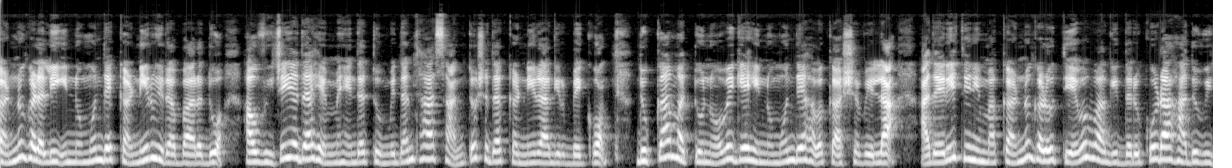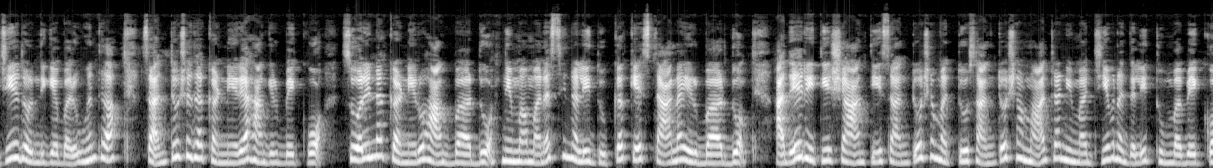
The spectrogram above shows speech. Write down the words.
ಕಣ್ಣುಗಳಲ್ಲಿ ಇನ್ನು ಮುಂದೆ ಕಣ್ಣೀರು ಇರಬಾರದು. ಅವು ವಿಜಯದ ಹೆಮ್ಮೆಯಿಂದ ತುಂಬಿದಂತಹ ಸಂತೋಷದ ಕಣ್ಣೀರಾಗಿರಬೇಕು. ದುಃಖ ಮತ್ತು ನೋವಿಗೆ ಇನ್ನು ಮುಂದೆ ಅವಕಾಶವಿಲ್ಲ. ಅದೇ ರೀತಿ ನಿಮ್ಮ ಕಣ್ಣುಗಳು ತೇವವಾಗಿದ್ದರೂ ಕೂಡ ಅದು ವಿಜಯದೊಂದಿಗೆ ಬರುವಂತಹ ಸಂತೋಷದ ಕಣ್ಣೀರೇ ಆಗಿರಬೇಕು. ಸೋಲಿನ ಕಣ್ಣೀರು ಆಗಬಾರ್ದು. ನಿಮ್ಮ ಮನಸ್ಸಿನಲ್ಲಿ ದುಃಖಕ್ಕೆ ಸ್ಥಾನ ಇರಬಾರ್ದು. ಅದೇ ರೀತಿ ಶಾಂತಿ, ಸಂತೋಷ ಮತ್ತು ಸಂತೋಷ ಮಾತ್ರ ನಿಮ್ಮ ಜೀವನದಲ್ಲಿ ತುಂಬಬೇಕು.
